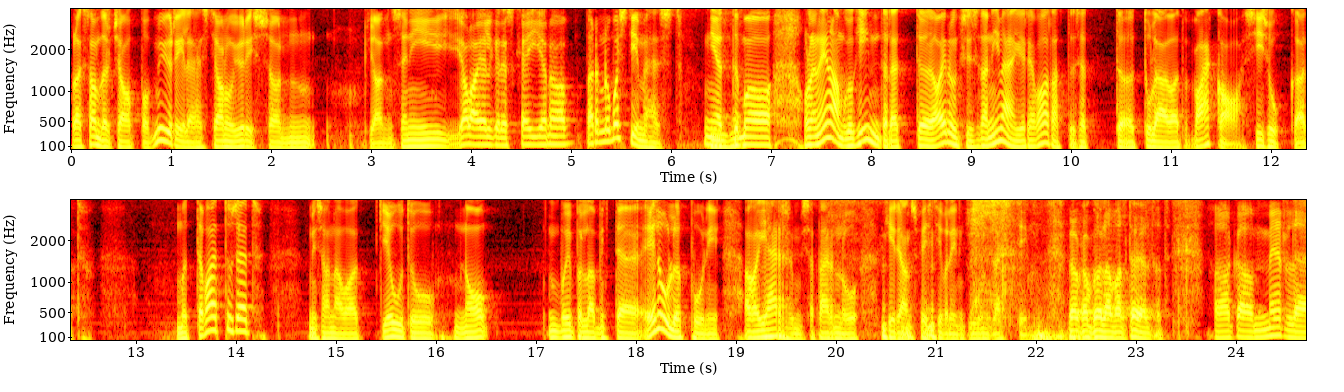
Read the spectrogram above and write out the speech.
Aleksandr Tšapov Müürilehest, Janu Jürisson Janseni jalajälgedes käijana Pärnu Postimehest. nii et mm -hmm. ma olen enam kui kindel, et ainuüksi seda nimekirja vaadates, et tulevad väga sisukad mõttevahetused, mis annavad jõudu, no võib-olla mitte elu lõpuni, aga järgmise Pärnu kirjandusfestivalini kindlasti. väga kõlavalt öeldud, aga Merle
